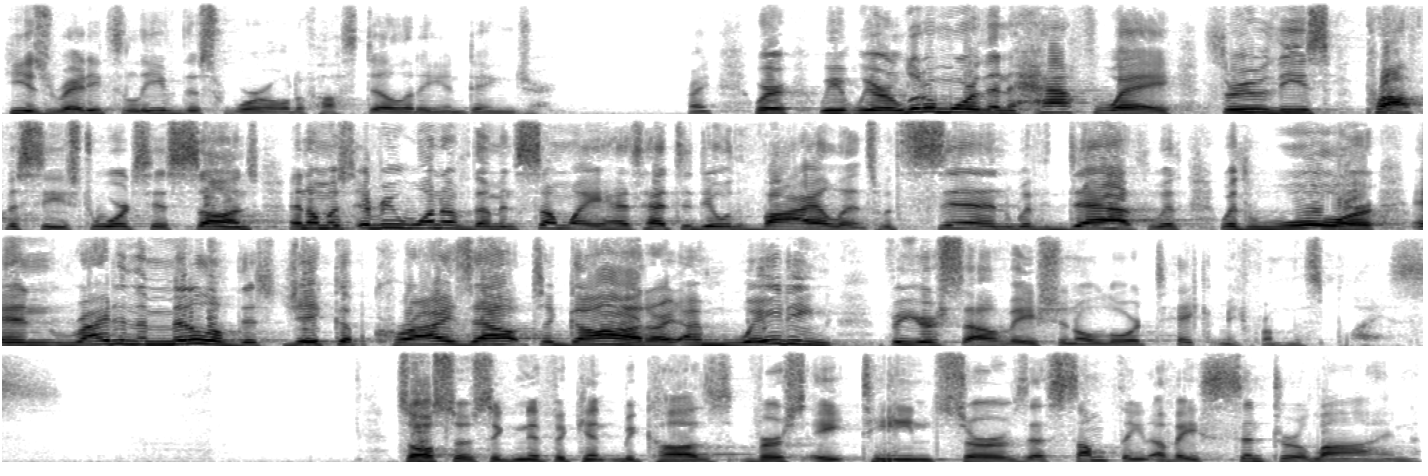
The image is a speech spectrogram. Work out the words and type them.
he is ready to leave this world of hostility and danger. Right? Where we, we are a little more than halfway through these prophecies towards his sons, and almost every one of them in some way has had to deal with violence, with sin, with death, with, with war. And right in the middle of this, Jacob cries out to God, right, I'm waiting for your salvation, O Lord. Take me from this place. It's also significant because verse 18 serves as something of a center line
